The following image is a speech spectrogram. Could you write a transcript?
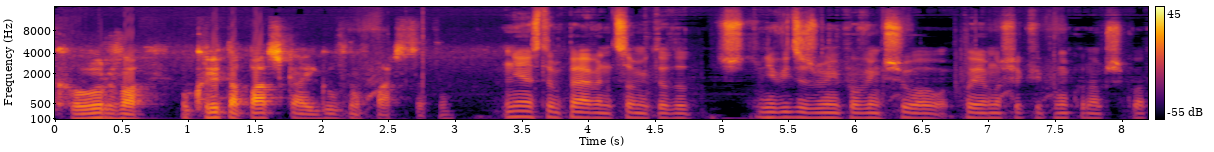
Kurwa, ukryta paczka i gówno w paczce. Ty. Nie jestem pewien, co mi to do... Nie widzę, żeby mi powiększyło pojemność ekwipunku na przykład.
